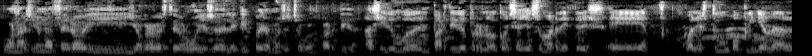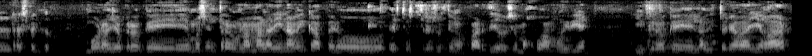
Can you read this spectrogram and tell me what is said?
Bueno, sido 1-0 y yo creo que estoy orgulloso del equipo y hemos hecho buen partido. Ha sido un buen partido, pero no consiguió sumar de tres. Eh, ¿Cuál es tu opinión al respecto? Bueno, yo creo que hemos entrado en una mala dinámica, pero estos tres últimos partidos hemos jugado muy bien y creo que la victoria va a llegar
